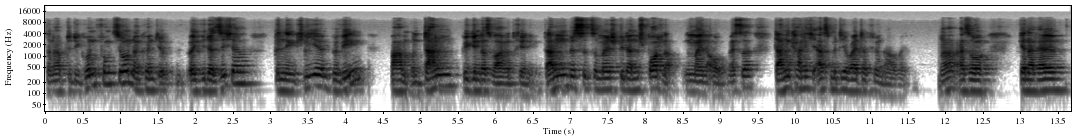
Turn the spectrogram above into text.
Dann habt ihr die Grundfunktion, dann könnt ihr euch wieder sicher in den Knie bewegen. Bam, und dann beginnt das wahre Training. Dann bist du zum Beispiel dann ein Sportler, in meinen Augen, weißt du? Dann kann ich erst mit dir weiterführen arbeiten. Ja, also generell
